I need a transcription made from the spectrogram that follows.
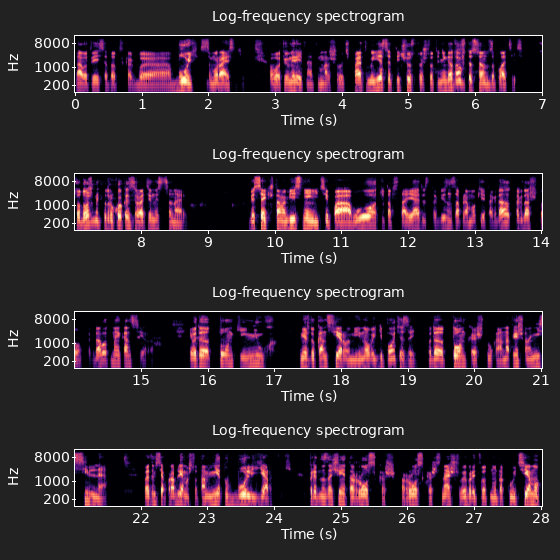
да, вот весь этот как бы бой самурайский, вот, и умереть на этом маршруте. Поэтому если ты чувствуешь, что ты не готов эту цену заплатить, то должен быть под рукой консервативный сценарий. Без всяких там объяснений, типа, а вот, тут обстоятельства, бизнес, а прям, окей, тогда, тогда что? Тогда вот мои консервы. И вот этот тонкий нюх между консервами и новой гипотезой, вот эта тонкая штука, она, понимаешь, она не сильная. В этом вся проблема, что там нету боли яркой предназначение — это роскошь, роскошь, знаешь, выбрать вот, ну, такую тему,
